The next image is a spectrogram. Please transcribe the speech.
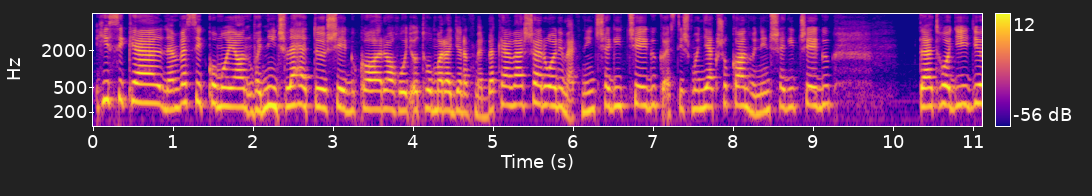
hiszik el, nem veszik komolyan, vagy nincs lehetőségük arra, hogy otthon maradjanak, mert be kell vásárolni, mert nincs segítségük, ezt is mondják sokan, hogy nincs segítségük. Tehát, hogy így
